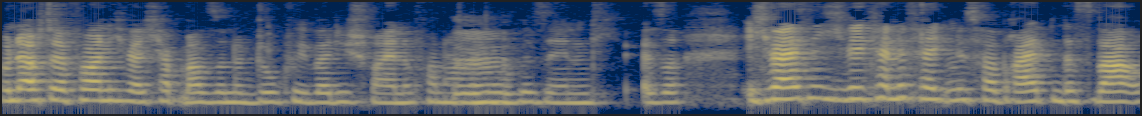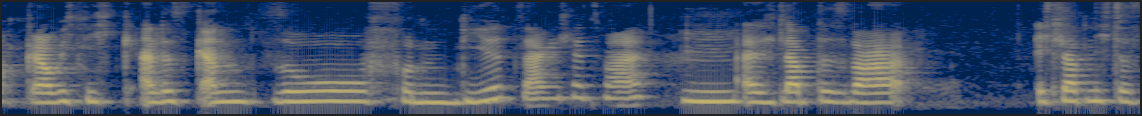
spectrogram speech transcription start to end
Und auch davor nicht, weil ich habe mal so eine Doku über die Schweine von Haribo Mhm. gesehen. Ich, also, ich weiß nicht, ich will keine Fake News verbreiten. Das war auch, glaube ich, nicht alles ganz so fundiert, sage ich jetzt mal. Mhm. Also ich glaube, das war. Ich glaube nicht, dass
